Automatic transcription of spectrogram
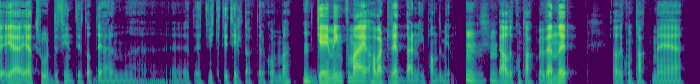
jeg, jeg tror definitivt at det er en, eh, et, et viktig tiltak dere kommer med. Mm. Gaming for meg har vært redderen i pandemien. Mm. Mm. Jeg hadde kontakt med venner. Jeg hadde kontakt med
